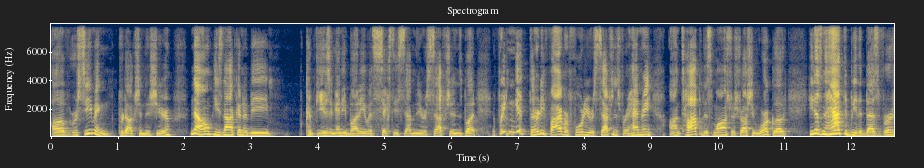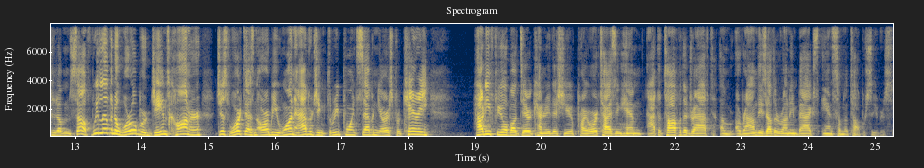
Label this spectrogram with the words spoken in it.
of receiving production this year. No, he's not going to be confusing anybody with 60, 70 receptions. But if we can get 35 or 40 receptions for Henry on top of this monstrous rushing workload, he doesn't have to be the best version of himself. We live in a world where James Conner just worked as an RB1, averaging 3.7 yards per carry. How do you feel about Derrick Henry this year, prioritizing him at the top of the draft around these other running backs and some of the top receivers?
